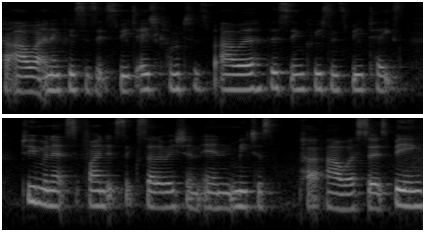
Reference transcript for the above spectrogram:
per hour and increases its speed to 80 kilometers per hour. This increase in speed takes two minutes. Find its acceleration in meters per hour. So it's being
